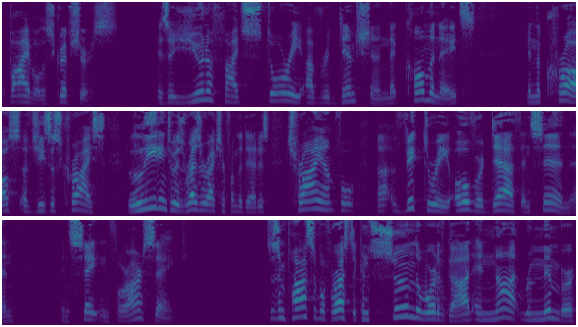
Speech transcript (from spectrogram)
the Bible, the scriptures, is a unified story of redemption that culminates in the cross of Jesus Christ, leading to his resurrection from the dead, his triumphal uh, victory over death and sin and, and Satan for our sake. So it's impossible for us to consume the Word of God and not remember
